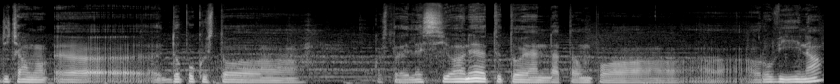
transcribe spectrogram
diciamo, eh, dopo questo, questa elezione tutto è andato un po' a rovina.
